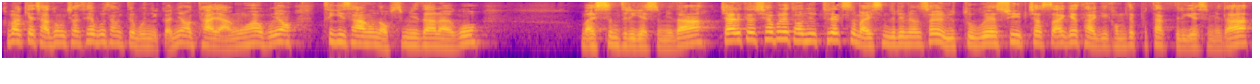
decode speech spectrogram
그 밖에 자동차 세부 상태 보니까요. 다 양호하고요. 특이 사항은 없습니다라고 말씀드리겠습니다. 자, 이렇게 쉐보레 더 뉴 트랙스 말씀드리면서요. 유튜브에 수입차 싸게 사기 검색 부탁드리겠습니다.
